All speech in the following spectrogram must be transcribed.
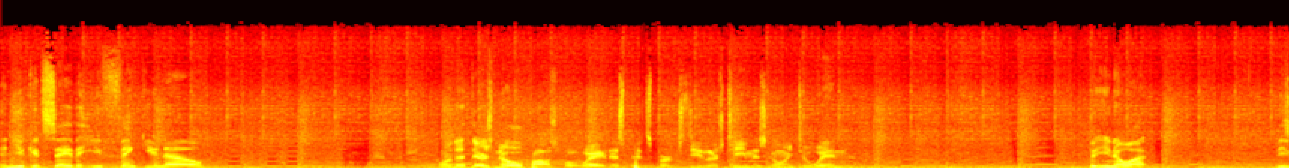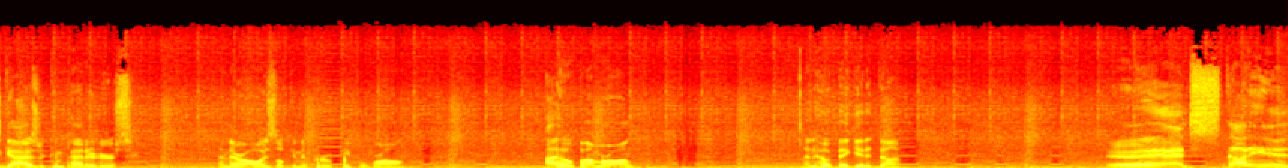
And you could say that you think you know, or that there's no possible way this Pittsburgh Steelers team is going to win. But you know what? These guys are competitors, and they're always looking to prove people wrong. I hope I'm wrong, and hope they get it done. And studying,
